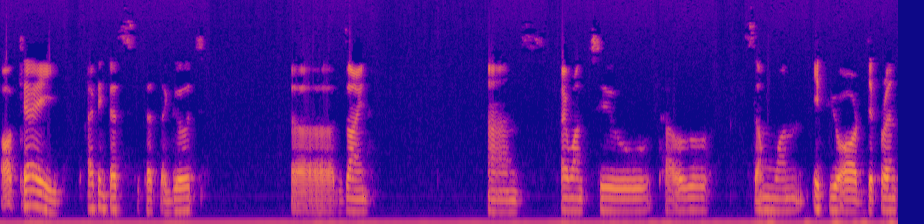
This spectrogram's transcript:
Okay, I think that's that's a good uh, design and I want to tell someone if you are different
